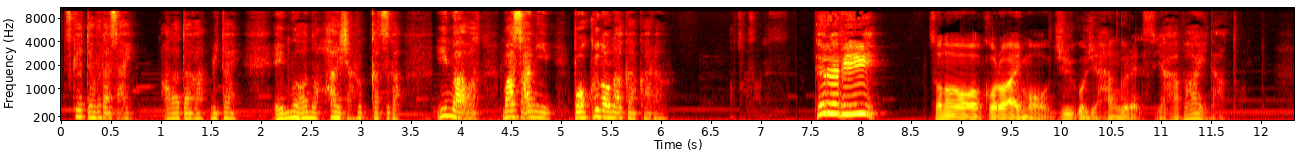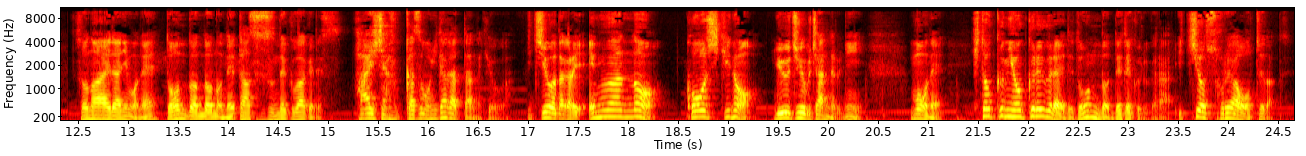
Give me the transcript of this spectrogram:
つけてください。あなたが見たい M1 の敗者復活が、今はまさに僕の中から。お疲れ様です。テレビその頃合いもう15時半ぐらいです。やばいなと。その間にもね、どんどんどんどんネタ進んでいくわけです。敗者復活も見たかったんだ、今日は。一応だから M1 の公式の YouTube チャンネルに、もうね、一組遅れぐらいでどんどん出てくるから、一応それは追ってたんですよ。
